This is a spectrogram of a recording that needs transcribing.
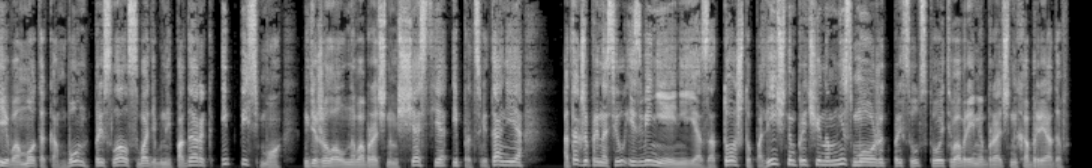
Ивамото Камбун прислал свадебный подарок и письмо, где желал новобрачным счастья и процветания – а также приносил извинения за то, что по личным причинам не сможет присутствовать во время брачных обрядов.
